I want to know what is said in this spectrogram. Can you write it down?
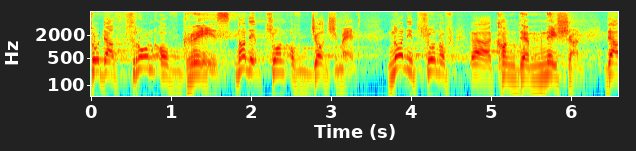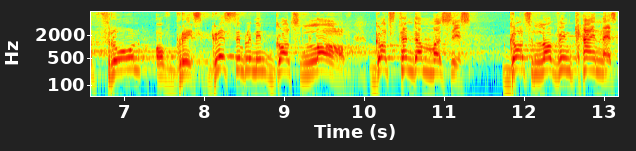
to the throne of grace, not the throne of judgment, not the throne of uh, condemnation, the throne of grace. Grace simply means God's love, God's tender mercies, God's loving kindness.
